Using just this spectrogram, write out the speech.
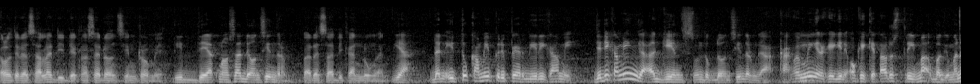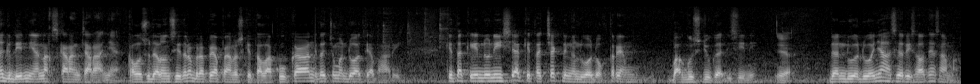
Kalau tidak salah didiagnosa Down syndrome ya, didiagnosa Down syndrome. pada saat di kandungan. Ya, dan itu kami prepare diri kami. Jadi kami nggak against untuk Down syndrome, nggak. Kami kayak gini, oke kita harus terima bagaimana gedein anak sekarang caranya. Kalau sudah Down syndrome berarti apa yang harus kita lakukan? Kita cuma doa tiap hari. Kita ke Indonesia, kita cek dengan dua dokter yang bagus juga di sini. Iya. Dan dua-duanya hasil resultnya sama.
